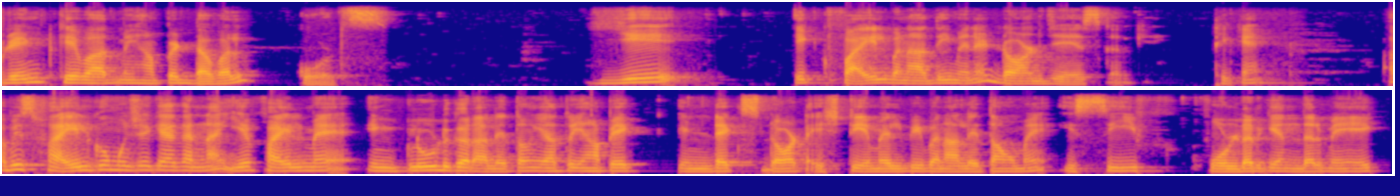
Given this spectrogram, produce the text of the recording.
प्रिंट के बाद में यहाँ पे डबल कोट्स। ये एक फ़ाइल बना दी मैंने डॉट जेएस करके, ठीक है? अब इस फ़ाइल को मुझे क्या करना है? ये फ़ाइल मैं इंक्लूड करा लेता हूँ, या तो यहाँ पे एक इंडेक्स डॉट एचटीएमएल भी बना लेता हूँ मैं। इसी फोल्डर के अंदर में एक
